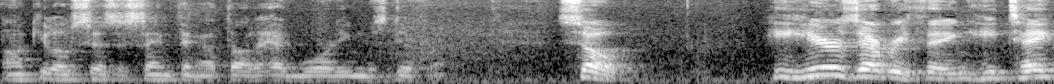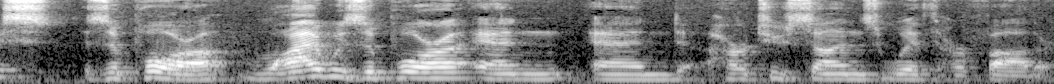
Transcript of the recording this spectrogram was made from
Onkelos says the same thing. I thought I had wording was different. So he hears everything. He takes Zipporah. Why was Zipporah and and her two sons with her father?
